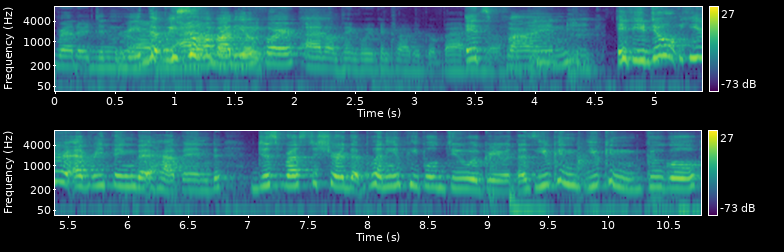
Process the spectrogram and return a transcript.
read or didn't read that we I still don't have think audio we- for. I don't think we can try to go back. It's so. fine. if you don't hear everything that happened, just rest assured that plenty of people do agree with us. You can you can Google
